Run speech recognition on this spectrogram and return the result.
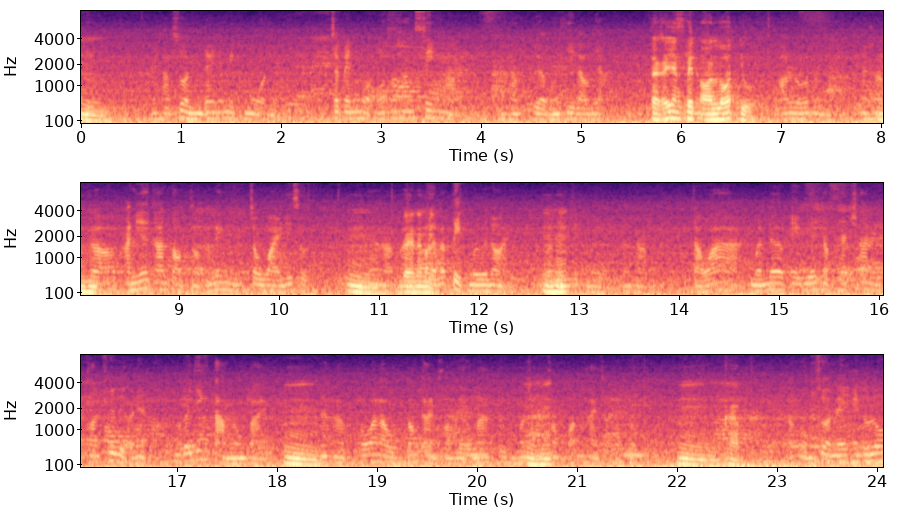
ขึ้นอืมนะครับส่วน Dynamic Mode เนี่ยจะเป็นโหมดที่ค่อนข้างซิ่งหน่อยนะครับเผื่อบางทีเราอยาก แต่ก็ยังเป็นออนรถอยู่ ออนโรดเหมือนกันนะครับอือฮึก็อันนี้การตอบสนองคันเร่งจะไวที่สุดอืมนะครับ Dynamic เปิดแล้วติดมือหน่อยอือฮึ ติดมือนะครับ แต่ว่าเหมือนเดิม ABS กับ traction ความช่วยเหลือเนี่ยมันก็ยิ่งต่ำลงไปอืม นะครับ เพราะว่าเราต้องการความเร็วมากขึ้นเพราะฉะนั้นอือฮึ ความปลอดภัยจะลดลง อืมครับ ครับผมส่วนใน Enduro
